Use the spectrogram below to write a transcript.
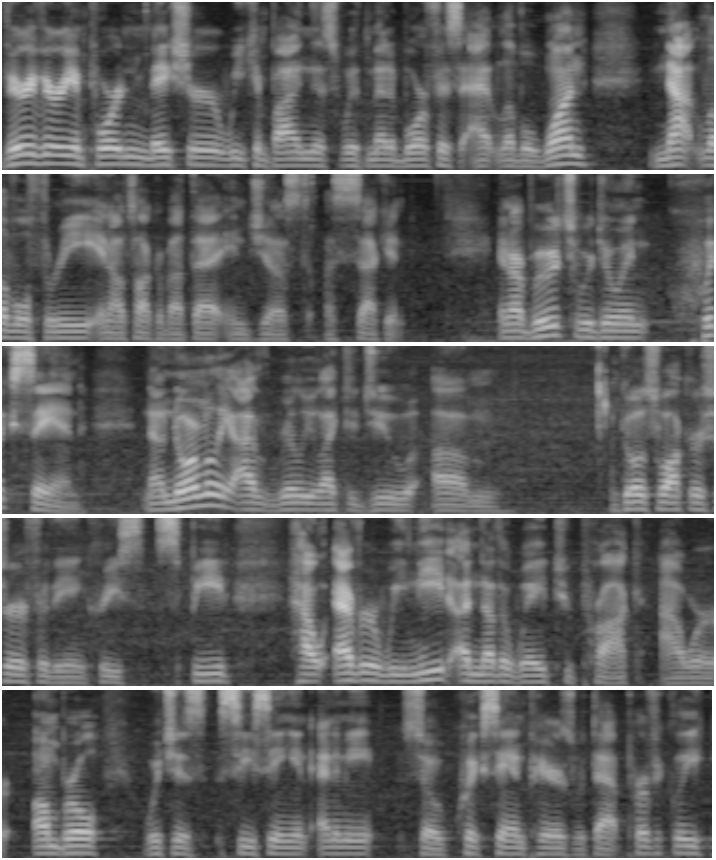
Very, very important. Make sure we combine this with Metamorphosis at level 1, not level 3, and I'll talk about that in just a second. In our boots, we're doing Quicksand. Now, normally I really like to do um, Ghostwalker Shirt for the increased speed. However, we need another way to proc our Umbral, which is CCing an enemy. So Quicksand pairs with that perfectly.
